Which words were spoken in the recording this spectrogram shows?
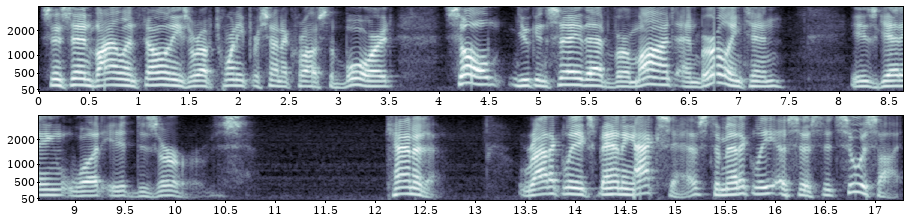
Since then, violent felonies are up 20% across the board. So you can say that Vermont and Burlington is getting what it deserves. Canada radically expanding access to medically assisted suicide.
